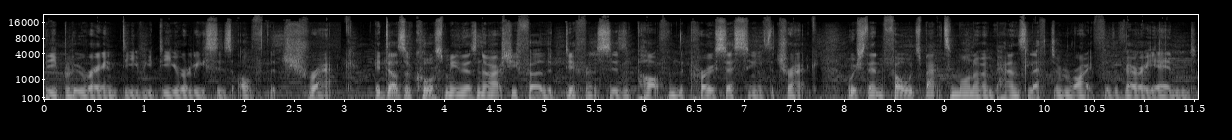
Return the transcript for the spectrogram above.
the Blu ray and DVD releases of the track. It does, of course, mean there's no actually further differences apart from the processing of the track, which then folds back to mono and pans left and right for the very end.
